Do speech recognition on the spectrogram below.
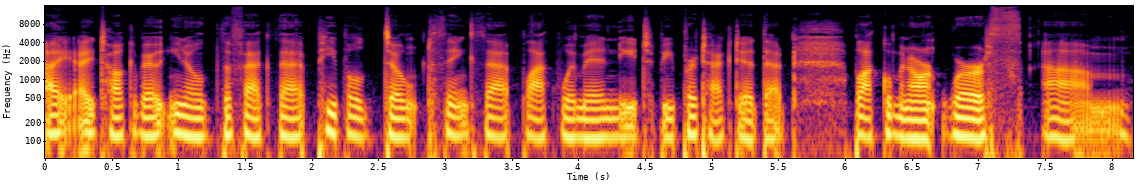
I, I talk about, you know, the fact that people don't think that black women need to be protected, that black women aren't worth, um,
